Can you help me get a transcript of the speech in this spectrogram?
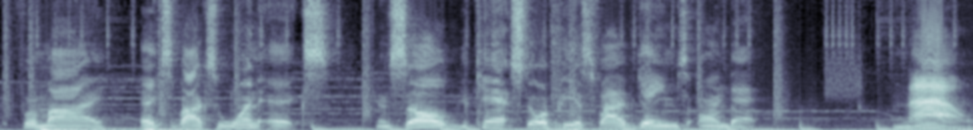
for my Xbox One X. And so you can't store PS5 games on that. Now,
